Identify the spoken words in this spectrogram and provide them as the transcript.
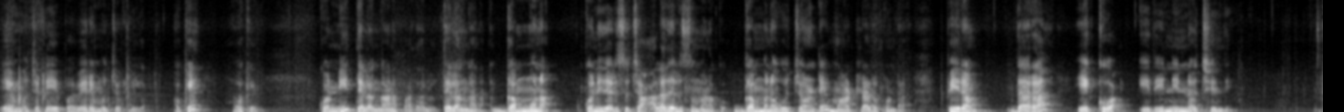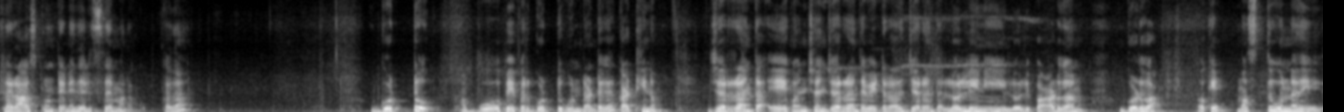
ఏం ముచ్చట్లు చెప్ప? వేరే ముచ్చట్లు ఓకే? ఓకే. కొన్ని తెలంగాణ పదాలు. తెలంగాణ. గమ్మున. కొన్ని తెలుసు. చాలా తెలుసు మనకు. గమ్మున కూర్చో అంటే మాట్లాడకుండా. పిరం ధర ఎక్కువ. ఇది నిన్న వచ్చింది ఇట్లా రాసుకుంటేనే తెలుస్తాయి మనకు కదా? గొట్టు అబ్బో పేపర్ గొట్టుగుండంటగా కఠినం. జర్రంత ఏ కొంచెం జర్రంత పెట్టరాదు జర్రంత. లొల్లిని లొల్లి పాడుగాను గొడవ. ఓకే? మస్తు ఉన్నది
